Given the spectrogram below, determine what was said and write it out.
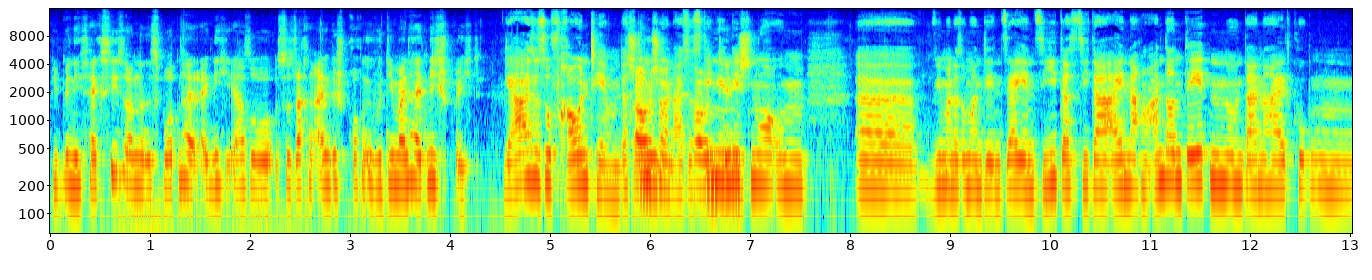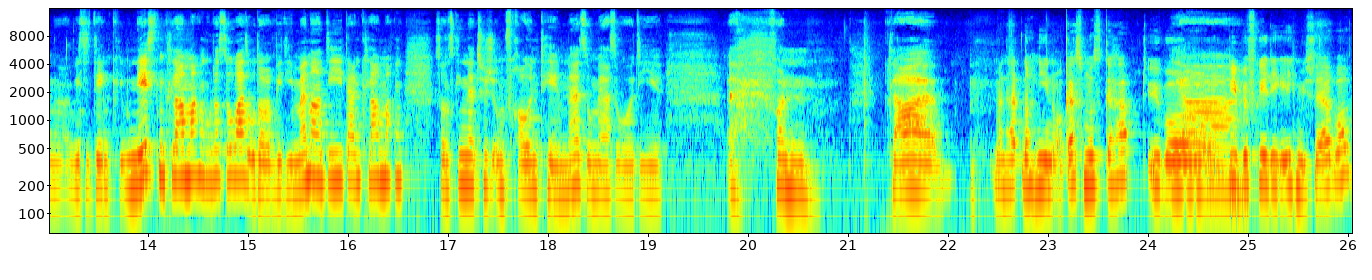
wie bin ich sexy, sondern es wurden halt eigentlich eher so, so Sachen angesprochen, über die man halt nicht spricht. Ja, also so Frauenthemen, das Frauen- stimmt schon. Also es ging ja nicht nur um, äh, wie man das immer in den Serien sieht, dass die da einen nach dem anderen daten und dann halt gucken, wie sie den nächsten klar machen oder sowas oder wie die Männer die dann klar machen. Sondern es ging natürlich um Frauenthemen, ne? so mehr so die äh, von, klar, Man hat noch nie einen Orgasmus gehabt über, Ja. wie befriedige ich mich selber.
